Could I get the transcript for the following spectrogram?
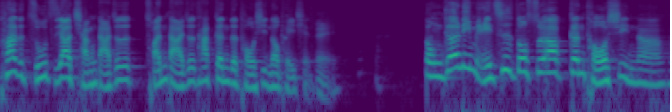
它的主旨要强打，就是传达，就是他跟的投信都赔钱。对，董哥，你每一次都说要跟投信呢？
